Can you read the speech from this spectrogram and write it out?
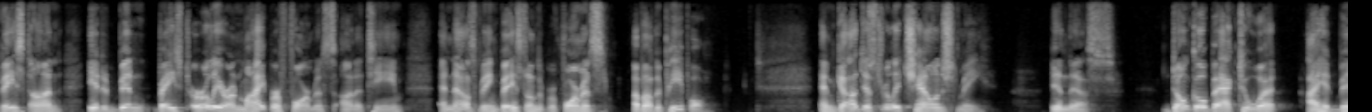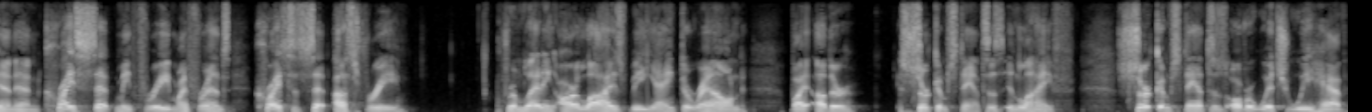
based on, it had been based earlier on my performance on a team, and now it's being based on the performance of other people. And God just really challenged me in this. Don't go back to what I had been in. Christ set me free. My friends, Christ has set us free from letting our lives be yanked around by other circumstances in life, circumstances over which we have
